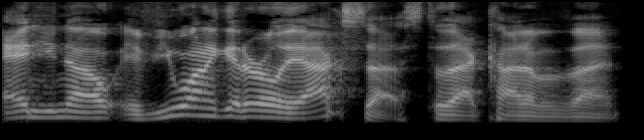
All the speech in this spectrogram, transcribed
And you know, if you want to get early access to that kind of event,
